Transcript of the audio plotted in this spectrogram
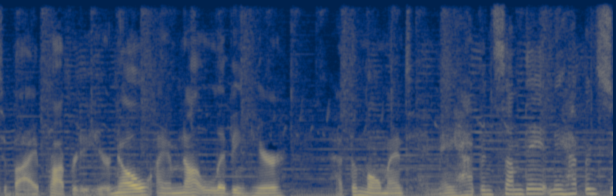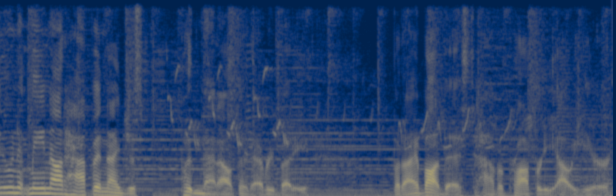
to buy property here. No, I am not living here at the moment. It may happen someday, it may happen soon, it may not happen. I'm just putting that out there to everybody. But I bought this to have a property out here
